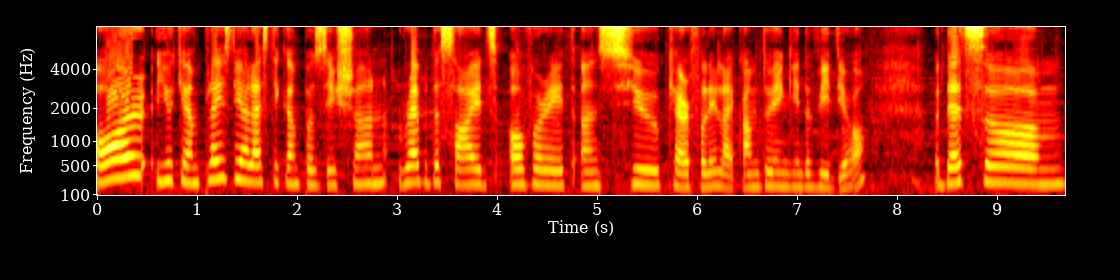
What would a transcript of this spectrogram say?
or you can place the elastic in position, wrap the sides over it and sew carefully like I'm doing in the video. That's um,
